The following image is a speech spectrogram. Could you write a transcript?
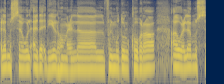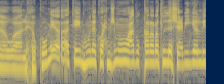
على مستوى الأداء ديالهم على في المدن الكبرى أو على مستوى الحكومي راه كاين هناك واحد مجموعة القرارات اللا شعبية اللي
